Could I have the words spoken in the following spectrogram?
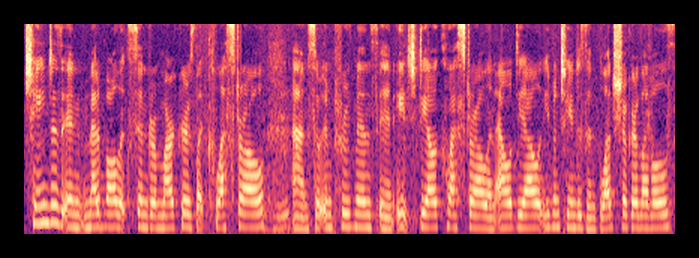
changes in metabolic syndrome markers like cholesterol. Mm-hmm. Um, so, improvements in HDL cholesterol and LDL, even changes in blood sugar levels.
